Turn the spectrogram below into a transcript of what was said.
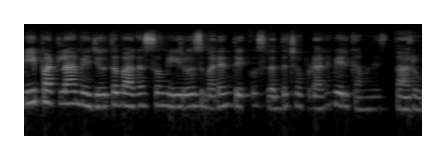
మీ పట్ల మీ జీవిత భాగస్వామి ఈ రోజు మరింత ఎక్కువ శ్రద్ధ చూపడాన్ని మీరు గమనిస్తారు.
